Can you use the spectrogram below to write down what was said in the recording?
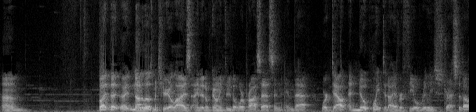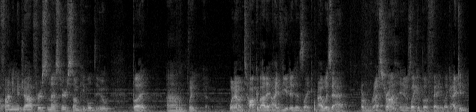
Um, but that, uh, none of those materialized. I ended up going through the Orr process, and, and that worked out. At no point did I ever feel really stressed about finding a job first semester. Some people do, but um, when when I would talk about it, I viewed it as like I was at a restaurant and it was like a buffet. Like I could,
